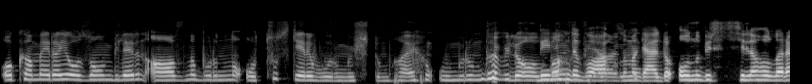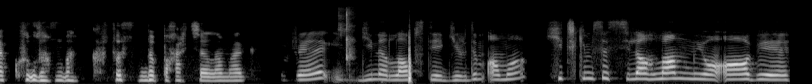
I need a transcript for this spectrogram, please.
O kamerayı o zombilerin ağzına burnuna 30 kere vurmuştum. Hay umurumda bile olmazdı Benim de bu yani. aklıma geldi. Onu bir silah olarak kullanmak, kafasında parçalamak. Ve yine laps diye girdim ama hiç kimse silahlanmıyor abi.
